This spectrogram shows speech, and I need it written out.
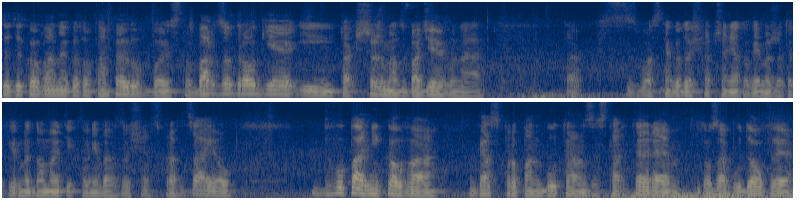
dedykowanego do kamperów, bo jest to bardzo drogie i tak szczerze mówiąc badziewne. Tak, z własnego doświadczenia to wiemy, że te firmy Dometic to nie bardzo się sprawdzają. Dwupalnikowa gaz propan butan ze starterem do zabudowy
